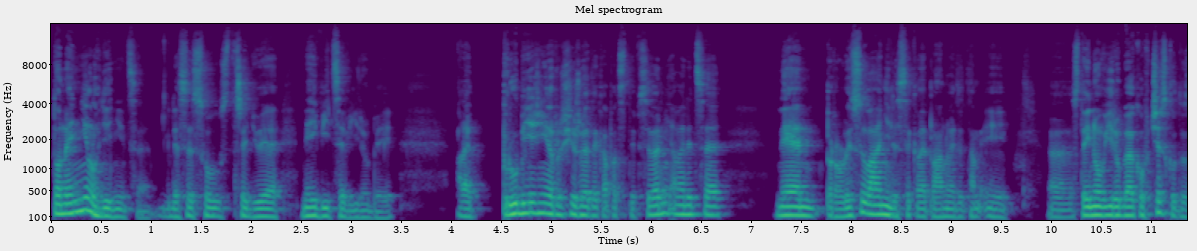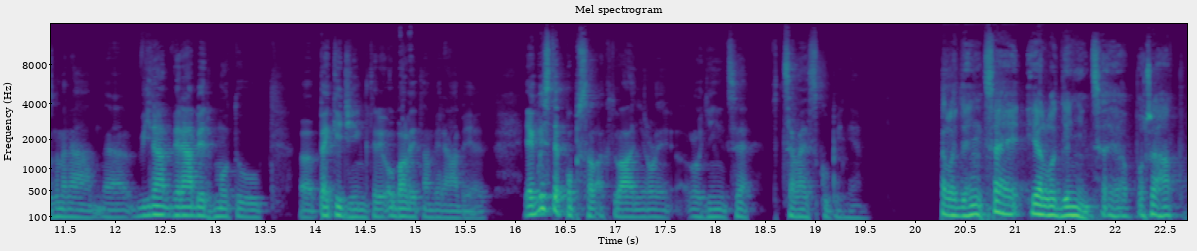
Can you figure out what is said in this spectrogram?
to není loděnice, kde se soustředuje nejvíce výroby, ale průběžně rozšiřujete kapacity v Severní Americe, nejen pro lisování desek, ale plánujete tam i eh, stejnou výrobu jako v Česku, to znamená eh, vyrábět hmotu, eh, packaging, tedy obaly tam vyrábět. Jak byste popsal aktuální roli loděnice v celé skupině? Loděnice je loděnice, jo. Pořád,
